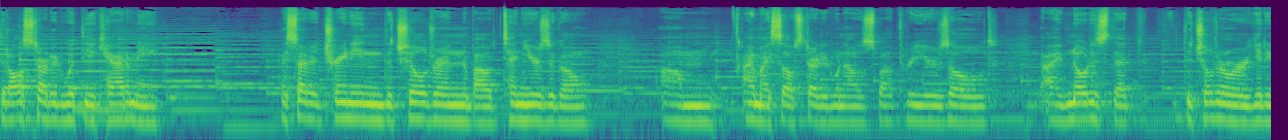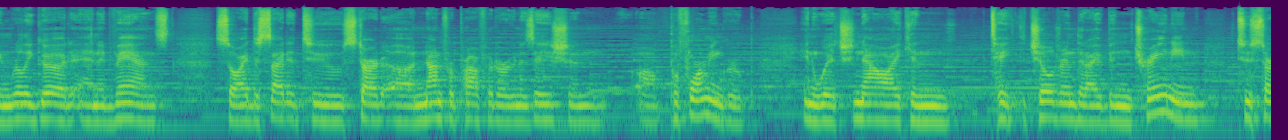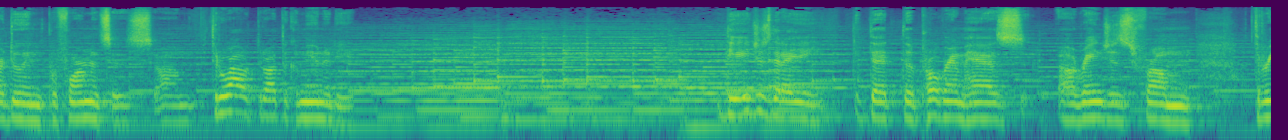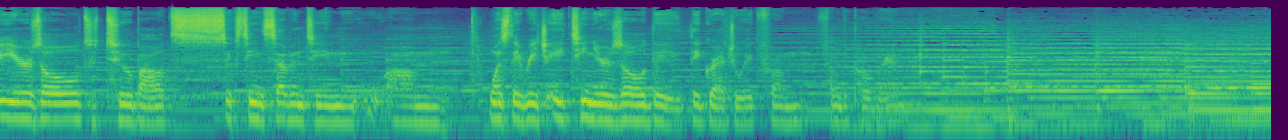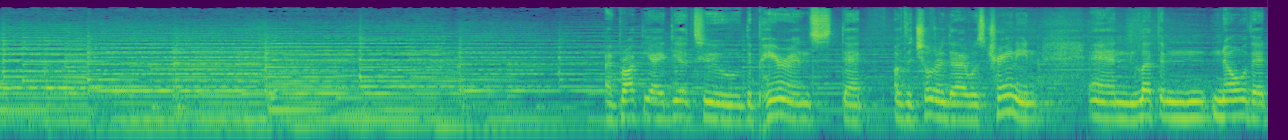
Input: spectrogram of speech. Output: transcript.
It all started with the academy. I started training the children about 10 years ago. Um, I myself started when I was about three years old. I've noticed that the children were getting really good and advanced, so I decided to start a non-for-profit organization, a performing group, in which now I can take the children that I've been training to start doing performances um, throughout, throughout the community. The ages that, I, that the program has uh, ranges from three years old to about 16, 17. Um, once they reach 18 years old, they, they graduate from, from the program. I brought the idea to the parents that of the children that I was training and let them know that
